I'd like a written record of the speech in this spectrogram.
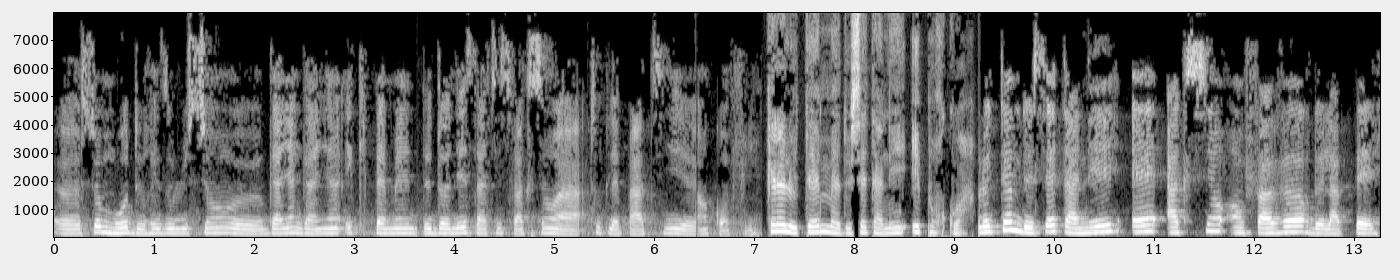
euh, ce mode de résolution gagnant-gagnant et qui permet de donner satisfaction à toutes les parties en conflit. Quel est le thème de cette année et pourquoi? Le thème de cette année est Action en faveur de la paix.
